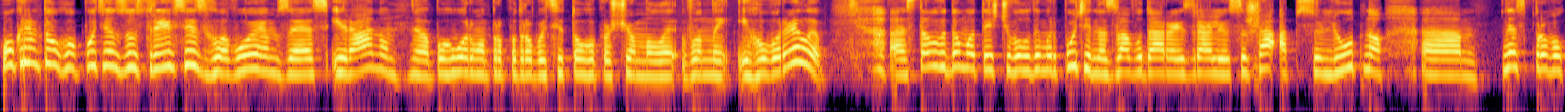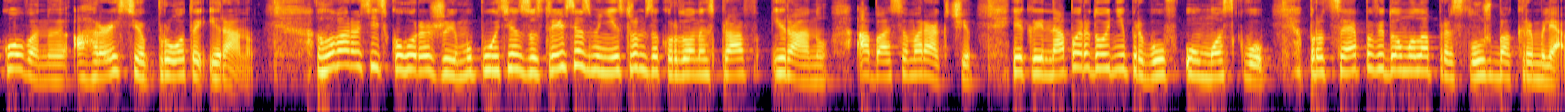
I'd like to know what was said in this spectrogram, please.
Окрім того, Путін зустрівся з главою МЗС Ірану. Поговоримо про подробиці того, про що вони і говорили. Е, Стало відомо те, що Володимир Путін назвав удари Ізраїлю і США абсолютно е, неспровокованою агресією проти Ірану. Глава російського режиму Путін зустрівся з міністром закордонних справ Ірану Абасом Аракчі, який напередодні прибув у Москву. Про це повідомила прес-служба Кремля.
